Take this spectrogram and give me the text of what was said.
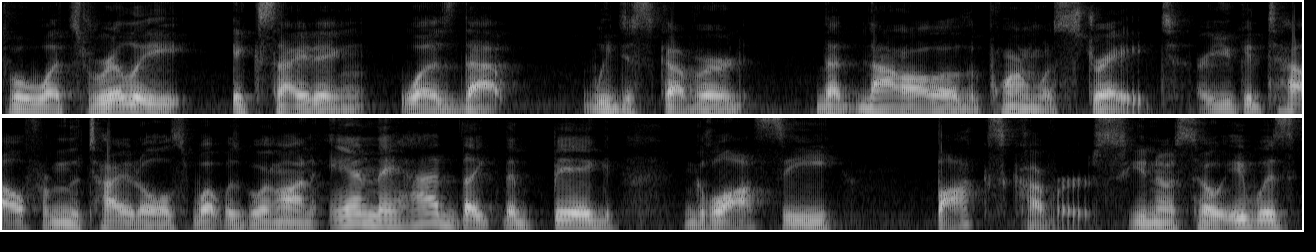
But what's really exciting was that we discovered that not all of the porn was straight. Or you could tell from the titles what was going on. And they had like the big glossy box covers, you know, so it was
